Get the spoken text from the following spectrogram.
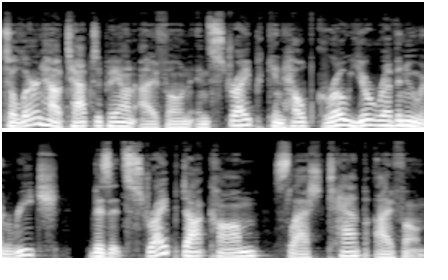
To learn how Tap to Pay on iPhone and Stripe can help grow your revenue and reach, visit stripe.com slash tap iPhone.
